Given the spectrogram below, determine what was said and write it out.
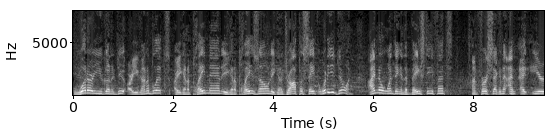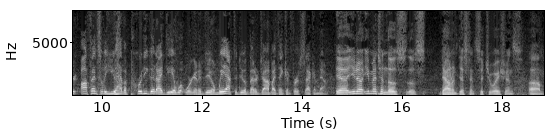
what are you going to do? Are you going to blitz? Are you going to play man? Are you going to play zone? Are you going to drop a safe? What are you doing? I know one thing in the base defense on first, second. I'm, I, you're offensively, you have a pretty good idea what we're going to do, and we have to do a better job, I think, in first, second down. Yeah, you know, you mentioned those those down and distance situations. Um,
